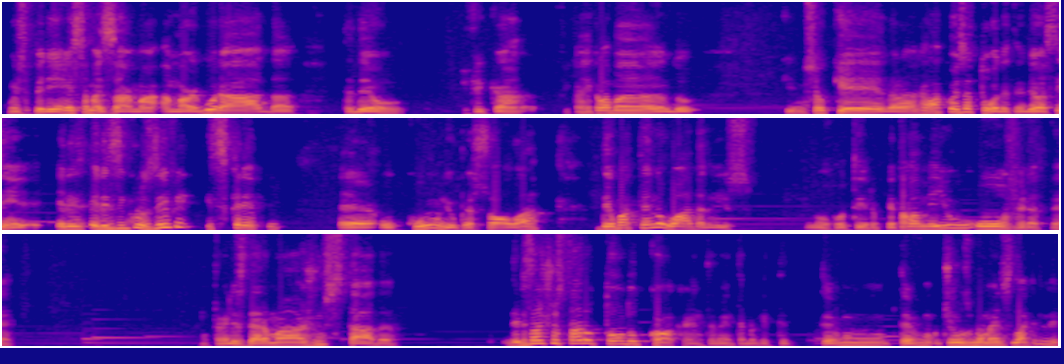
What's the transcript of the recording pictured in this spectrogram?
com experiência, mas amargurada, entendeu? Fica, fica reclamando, que não sei o quê, aquela coisa toda, entendeu? Assim, eles, eles inclusive escrevem, é, o Kun e o pessoal lá deu uma atenuada nisso no roteiro, porque tava meio over até. Então eles deram uma ajustada. Eles ajustaram o tom do Cochrane também, também teve, um, teve tinha uns momentos lá que ele,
